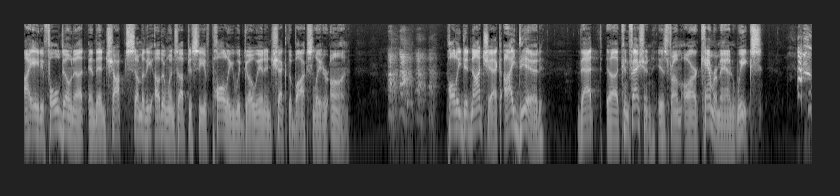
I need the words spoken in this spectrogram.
I ate a full donut and then chopped some of the other ones up to see if Paulie would go in and check the box later on. Paulie did not check. I did. That uh, confession is from our cameraman, Weeks.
